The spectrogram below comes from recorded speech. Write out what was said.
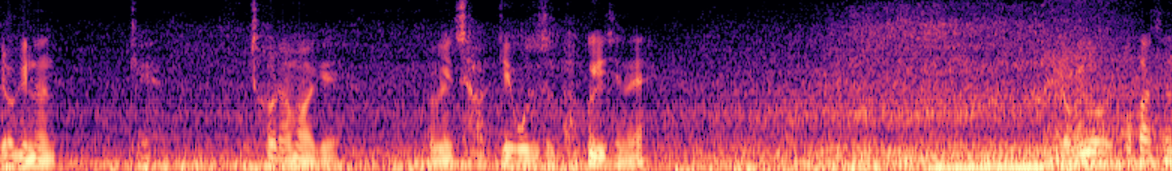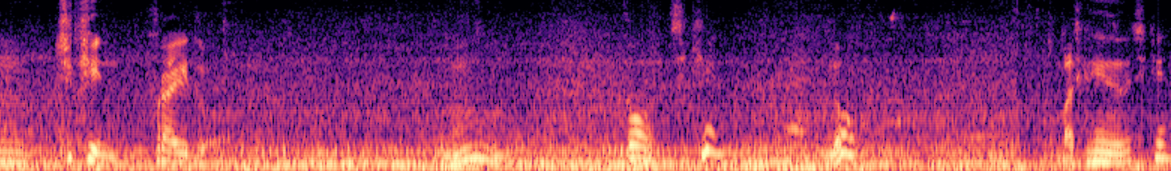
여기는 이렇게 저렴하게 여기 작게 옷을 받고 계시네 여기도 똑같은 치킨 프라이드 음 어, 치킨? 너? 맛있게 생겼는데 치킨?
